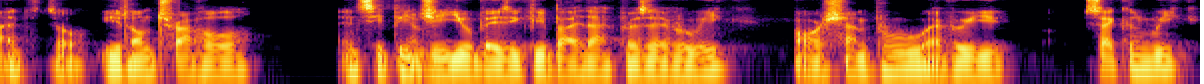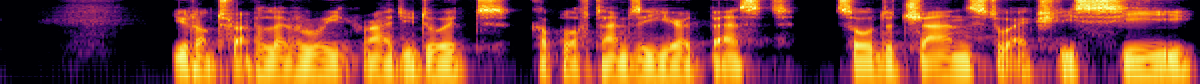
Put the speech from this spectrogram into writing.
Right? So you don't travel in CPG, you basically buy diapers every week or shampoo every second week. You don't travel every week, right? You do it a couple of times a year at best. So the chance to actually see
